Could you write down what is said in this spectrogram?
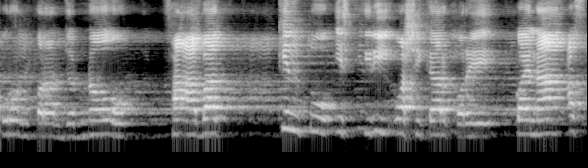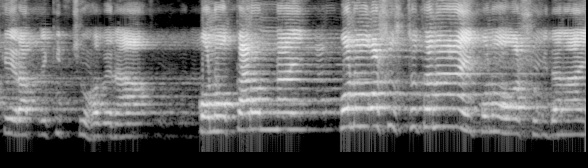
পূরণ করার জন্য ফাবাদ কিন্তু স্ত্রী অস্বীকার করে কয় না আজকে রাত্রে কিচ্ছু হবে না কোনো কারণ নাই কোনো অসুস্থতা নাই, কোনো অসুবিধা নাই।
